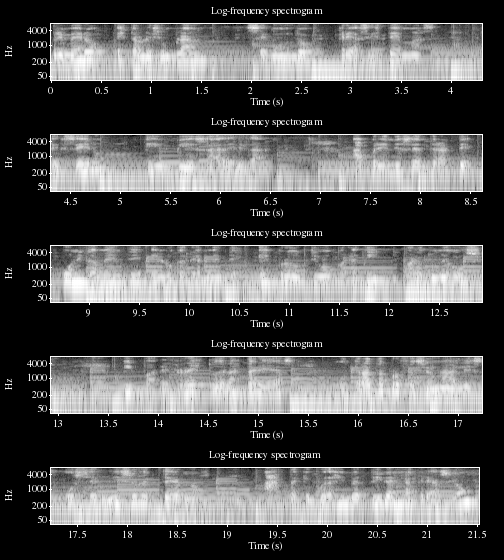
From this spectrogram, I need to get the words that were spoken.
primero establece un plan, segundo, crea sistemas, tercero, empieza a delegar. Aprende a centrarte únicamente en lo que realmente es productivo para ti, para tu negocio. Y para el resto de las tareas, contrata profesionales o servicios externos hasta que puedas invertir en la creación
